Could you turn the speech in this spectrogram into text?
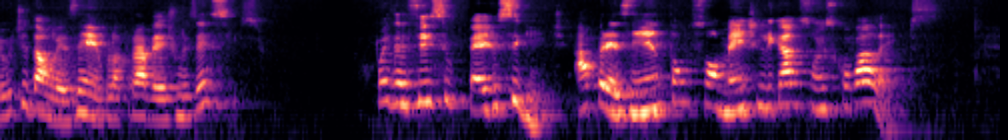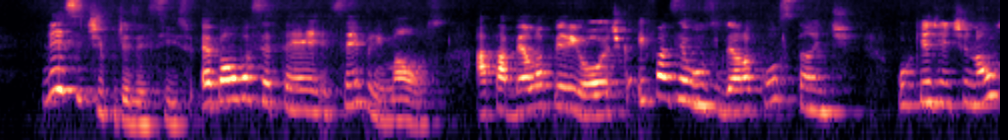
Eu vou te dar um exemplo através de um exercício. O exercício pede o seguinte: apresentam somente ligações covalentes. Nesse tipo de exercício, é bom você ter sempre em mãos a tabela periódica e fazer uso dela constante porque a gente não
